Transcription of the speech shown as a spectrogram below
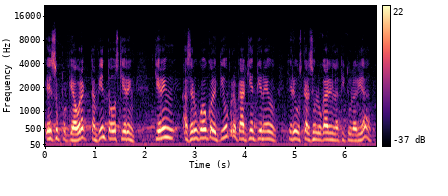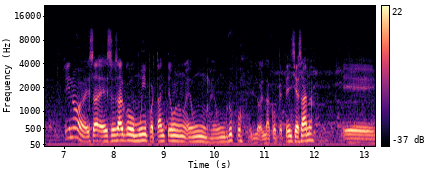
eso, porque ahora también todos quieren, quieren hacer un juego colectivo, pero cada quien tiene, quiere buscarse un lugar en la titularidad. Sí, no, eso es algo muy importante en un, un, un grupo, la competencia sana. Eh,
